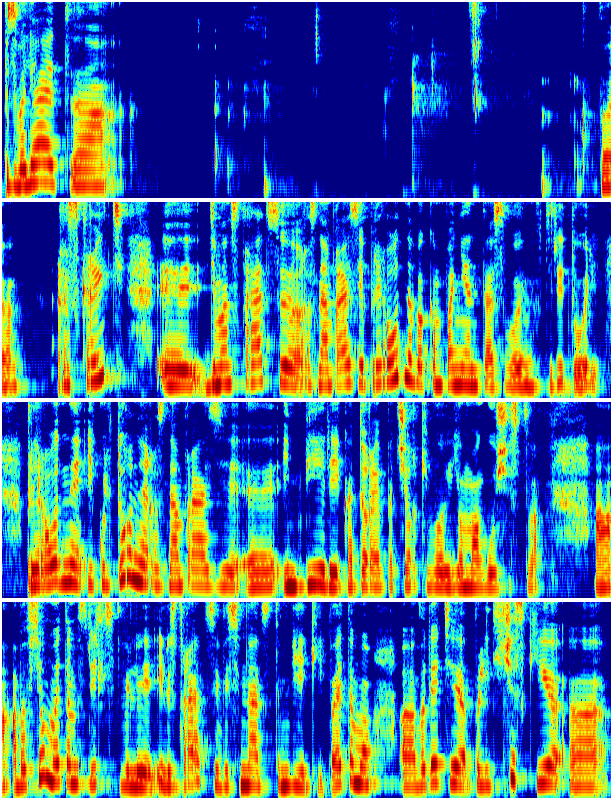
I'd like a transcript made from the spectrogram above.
позволяет бы раскрыть э, демонстрацию разнообразия природного компонента освоенных территорий, природное и культурное разнообразие э, империи, которое подчеркивало ее могущество. А, обо всем этом свидетельствовали иллюстрации в XVIII веке. И поэтому а, вот эти политические а,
